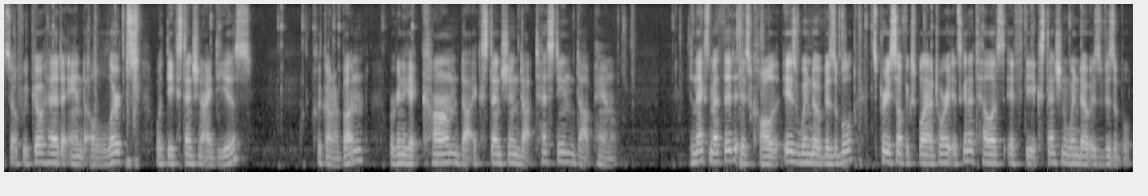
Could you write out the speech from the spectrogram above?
So if we go ahead and alert what the extension ID is, click on our button, we're going to get com.extension.testing.panel. The next method is called isWindowVisible. It's pretty self-explanatory. It's going to tell us if the extension window is visible.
